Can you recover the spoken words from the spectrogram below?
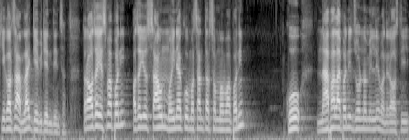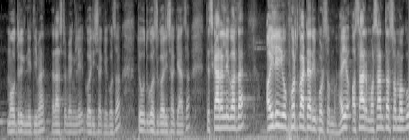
के गर्छ? हामीलाई डेभिडेन्ड दिन्छ। तर अझ यसमा पनि अझ यो साउन महिनाको मसान्तरसम्ममा पनि को नाफालाई पनि जोड्न मिल्ने भनेर अस्ति मौद्रिक नीतिमा राष्ट्र ब्याङ्कले गरिसकेको छ त्यो उद्घोष गरिसकेको छ। त्यस कारणले गर्दा अहिले यो फोर्थ क्वार्टर रिपोर्टसम्म है असार मसान्तरसम्मको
